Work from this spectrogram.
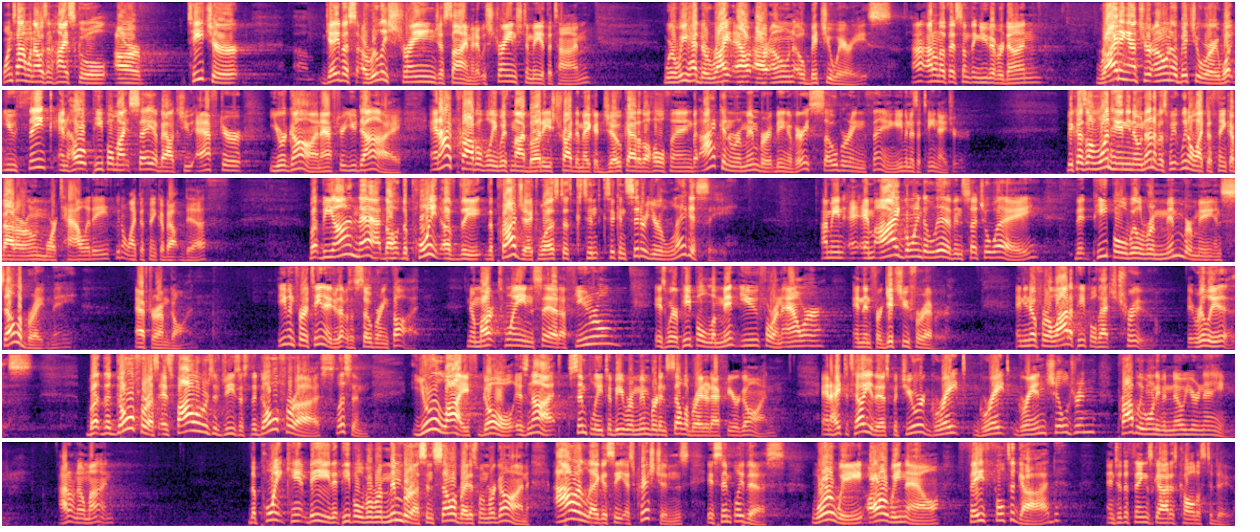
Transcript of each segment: One time when I was in high school, our teacher um, gave us a really strange assignment. It was strange to me at the time, where we had to write out our own obituaries. I, I don't know if that's something you've ever done. Writing out your own obituary, what you think and hope people might say about you after you're gone, after you die. And I probably, with my buddies, tried to make a joke out of the whole thing, but I can remember it being a very sobering thing, even as a teenager. Because on one hand, you know, none of us, we, we don't like to think about our own mortality. We don't like to think about death. But beyond that, the, the point of the, the project was to, to, to consider your legacy. I mean, am I going to live in such a way that people will remember me and celebrate me after I'm gone? Even for a teenager, that was a sobering thought. You know, Mark Twain said, A funeral is where people lament you for an hour and then forget you forever. And you know, for a lot of people, that's true. It really is. But the goal for us, as followers of Jesus, the goal for us, listen, your life goal is not simply to be remembered and celebrated after you're gone. And I hate to tell you this, but your great great grandchildren probably won't even know your name. I don't know mine. The point can't be that people will remember us and celebrate us when we're gone. Our legacy as Christians is simply this were we, are we now, faithful to God and to the things God has called us to do?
